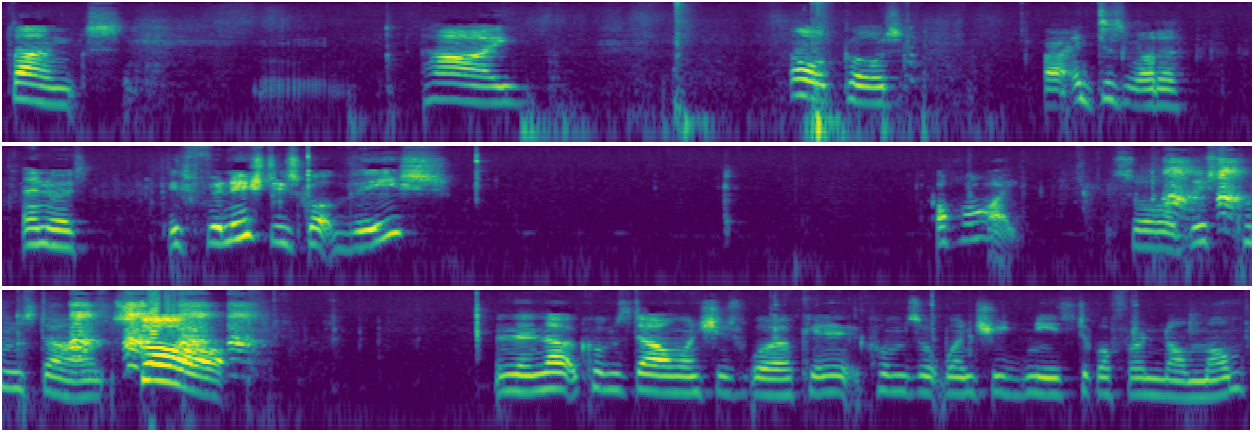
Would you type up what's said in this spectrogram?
Thanks. Hi. Oh god. It doesn't matter. Anyways, he's finished. He's got this. Oh hi. So this comes down. Stop. And then that comes down when she's working. It comes up when she needs to go for a nom nom.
